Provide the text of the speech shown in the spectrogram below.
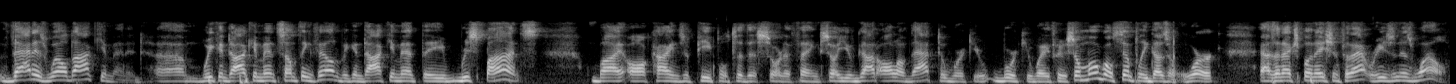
that is well documented. Um, we can document something failed. We can document the response by all kinds of people to this sort of thing. So you've got all of that to work your work your way through. So Mogul simply doesn't work as an explanation for that reason as well.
